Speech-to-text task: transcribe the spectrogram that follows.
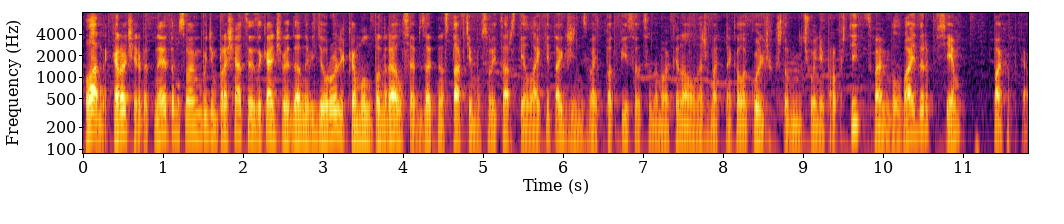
Ладно, короче, ребят, на этом с вами будем прощаться и заканчивать данный видеоролик. Кому он понравился, обязательно ставьте ему свои царские лайки. Также не забывайте подписываться на мой канал и нажимать на колокольчик, чтобы ничего не пропустить. С вами был Вайдер, всем пока-пока.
